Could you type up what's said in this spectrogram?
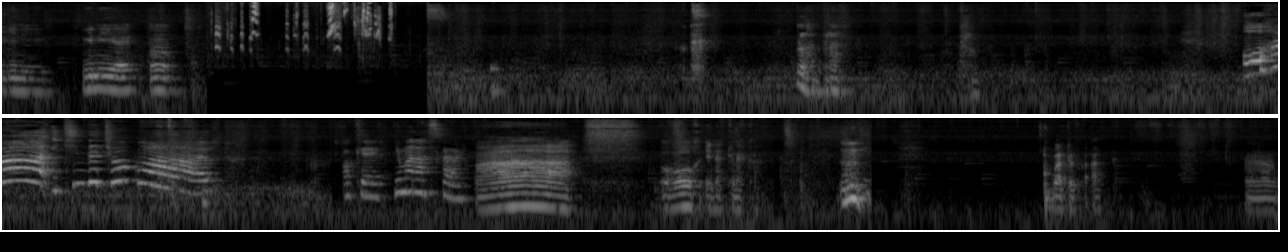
gini gini ya hmm. pelan pelan Oha, içinde çok var. Oke, gimana sekarang? Ah, oh enak enak. Hmm. Waduh, ah. Uh,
